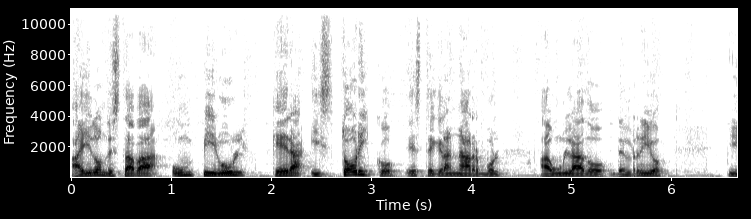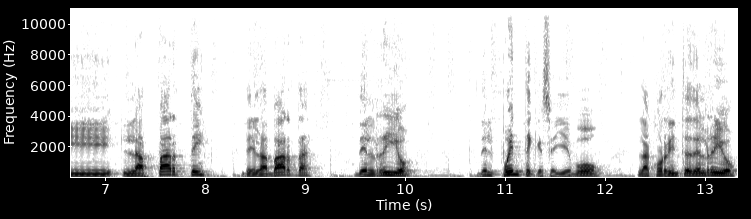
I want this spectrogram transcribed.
ahí donde estaba un pirul que era histórico, este gran árbol a un lado del río, y la parte de la barda del río, del puente que se llevó la corriente del río,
